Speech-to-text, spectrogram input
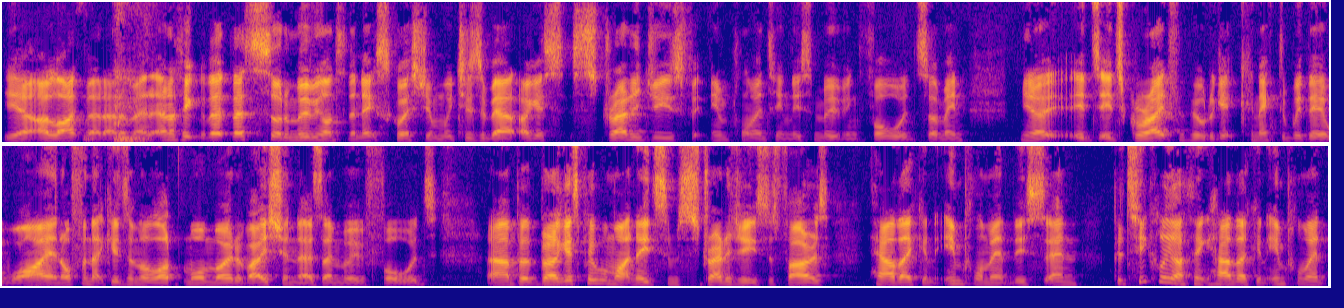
Yeah, I like that, Adam. And, and I think that, that's sort of moving on to the next question, which is about, I guess, strategies for implementing this moving forward. So, I mean, you know, it's it's great for people to get connected with their why, and often that gives them a lot more motivation as they move forwards. Uh, but but I guess people might need some strategies as far as how they can implement this, and particularly I think how they can implement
